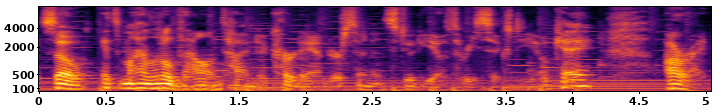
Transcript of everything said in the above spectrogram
So it's my little Valentine to Kurt Andersen and Studio 360, okay? All right,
